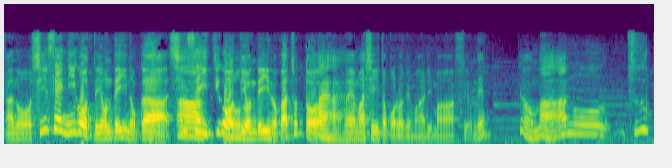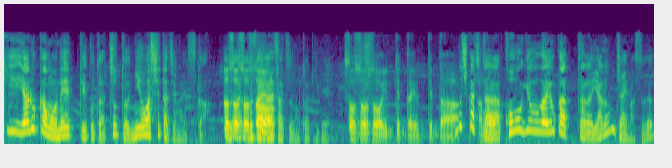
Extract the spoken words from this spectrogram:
あの新生2号って呼んでいいのか新生1号って呼んでいいのかちょっとはいはいはい。悩ましいところでもありますよね、でもまああの続きやるかもねっていうことはちょっと匂わしてたじゃないですか。そうそうそうそう。舞台挨拶の時で。そうそうそう言ってた言ってた。もしかしたら興行が良かったらやるんちゃいます？う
